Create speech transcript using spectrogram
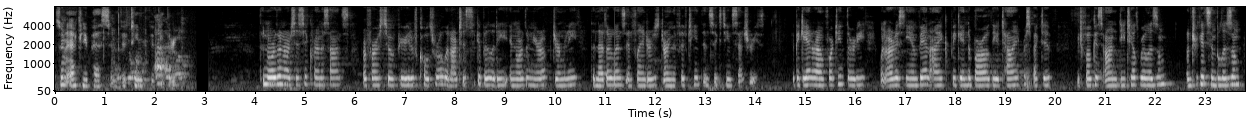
soon after he passed in 1553. The Northern Artistic Renaissance refers to a period of cultural and artistic ability in Northern Europe, Germany, the Netherlands, and Flanders during the 15th and 16th centuries. It began around 1430 when artist Jan van Eyck began to borrow the Italian perspective, which focused on detailed realism, intricate symbolism,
